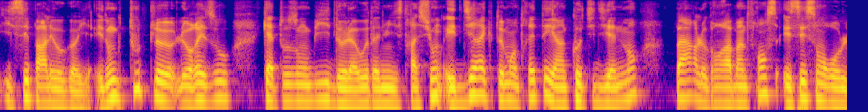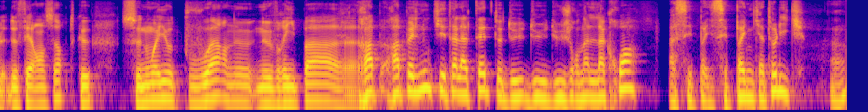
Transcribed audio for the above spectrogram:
Il, il sait parler aux goy. Et donc tout le, le réseau catho-zombie de la haute administration est directement traité hein, quotidiennement par le grand rabbin de France, et c'est son rôle de faire en sorte que ce noyau de pouvoir ne, ne vrille pas. euh, Rap- Rappelle-nous qui est à la tête du, du- du journal La Croix. Ah, c'est pas, c'est pas une catholique. hein.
